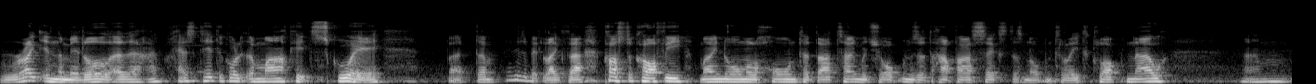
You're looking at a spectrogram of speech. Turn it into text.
right in the middle. Uh, I hesitate to call it the market square, but um, it is a bit like that. Costa Coffee, my normal haunt at that time, which opens at half past six, doesn't open till eight o'clock now. Um,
